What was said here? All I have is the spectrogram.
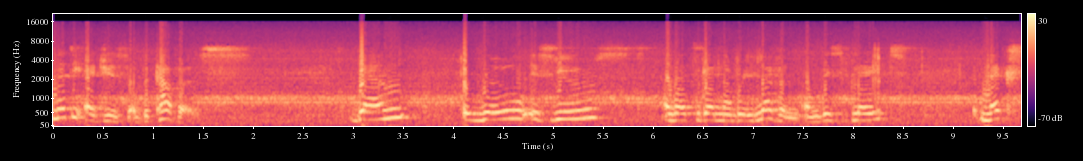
and at the edges of the covers. Then a roll is used, and that's again number 11 on this plate, next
